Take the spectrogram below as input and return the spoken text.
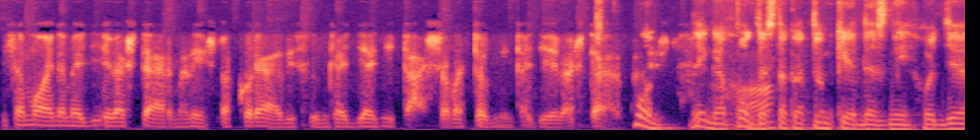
hiszen majdnem egy éves termelést akkor elviszünk egy ilyen nyitásra, vagy több mint egy éves termelést. Pont, igen, pont ha. ezt akartam kérdezni, hogy,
